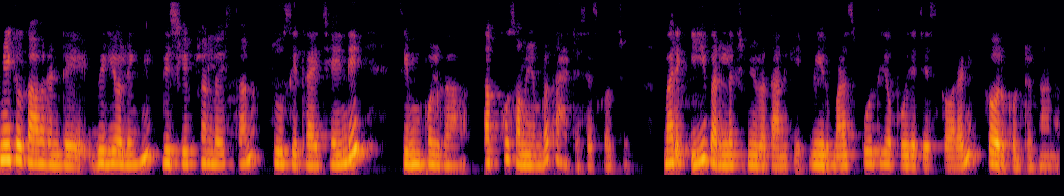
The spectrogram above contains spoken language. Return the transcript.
మీకు కావాలంటే వీడియో లింక్ని డిస్క్రిప్షన్లో ఇస్తాను. చూసి ట్రై చేయండి. సింపుల్గా తక్కువ సమయంలో తయారు చేసేసుకోవచ్చు. మరి ఈ వరలక్ష్మి వ్రతానికి మీరు మనస్ఫూర్తిగా పూజ చేసుకోవాలని కోరుకుంటున్నాను.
